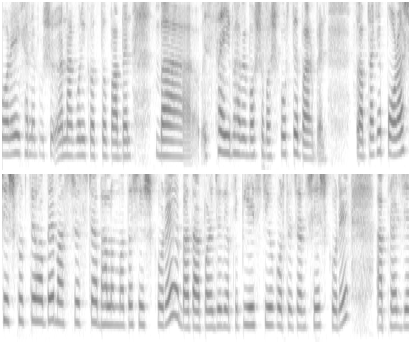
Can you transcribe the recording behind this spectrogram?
পরে এখানে নাগরিকত্ব পাবেন বা স্থায়ীভাবে বসবাস করতে পারবেন। তো আপনাকে পড়া শেষ করতে হবে মাস্টার্সটা ভালো মতো শেষ করে বা তারপরে যদি আপনি পিএইচডিও করতে চান শেষ করে, আপনার যে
